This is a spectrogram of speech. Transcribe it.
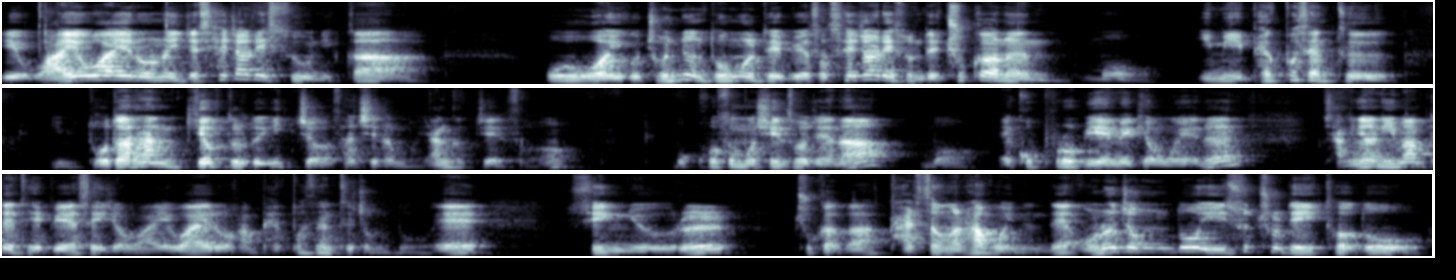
이 YOY로는 이제 세 자릿수니까 오, 와, 이거 전년 동월 대비해서 세 자릿수인데 주가는 뭐 이미 100% 도달한 기업들도 있죠. 사실은 뭐 양극재에서 뭐 코스모 신소재나 뭐 에코프로비엠의 경우에는 작년 이맘때 대비해서 이제 YY로 한 100% 정도의 수익률을 주가가 달성을 하고 있는데 어느 정도 이 수출 데이터도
